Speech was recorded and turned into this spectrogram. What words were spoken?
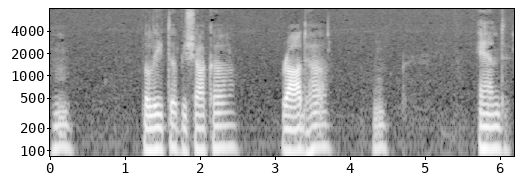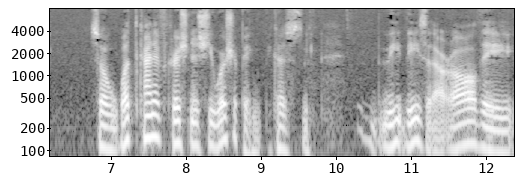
hmm? Lalita, Vishaka, Radha. Hmm? And so, what kind of Krishna is she worshipping? Because these are all the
